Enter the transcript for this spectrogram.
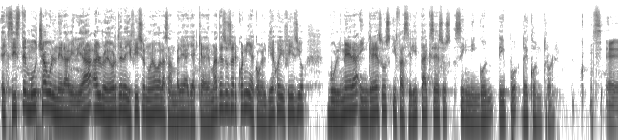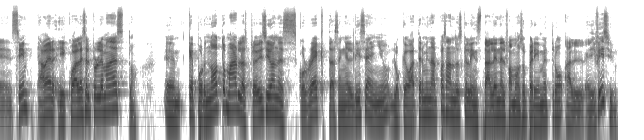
Existe mucha vulnerabilidad alrededor del edificio nuevo de la Asamblea, ya que además de su cercanía con el viejo edificio, vulnera ingresos y facilita accesos sin ningún tipo de control. Eh, sí, a ver, ¿y cuál es el problema de esto? Eh, que por no tomar las previsiones correctas en el diseño, lo que va a terminar pasando es que le instalen el famoso perímetro al edificio.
